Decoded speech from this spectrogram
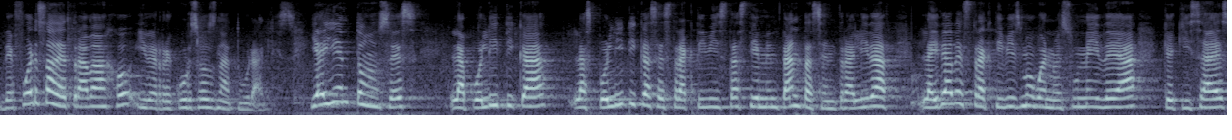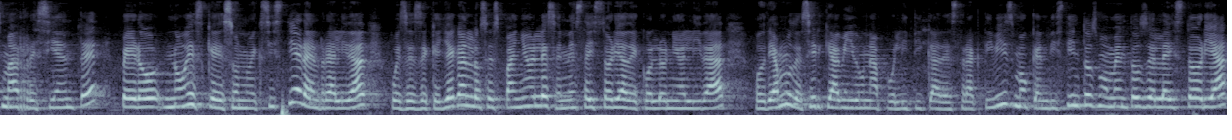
de fuerza de trabajo y de recursos naturales. Y ahí entonces la política las políticas extractivistas tienen tanta centralidad. La idea de extractivismo, bueno, es una idea que quizá es más reciente, pero no es que eso no existiera. En realidad, pues desde que llegan los españoles en esta historia de colonialidad, podríamos decir que ha habido una política de extractivismo que en distintos momentos de la historia,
